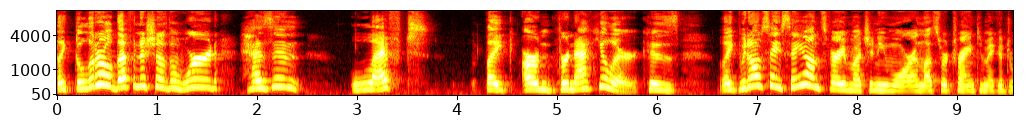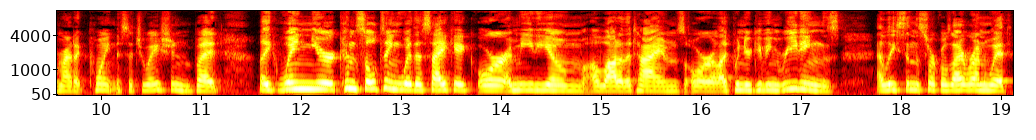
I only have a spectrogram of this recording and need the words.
like, the literal definition of the word hasn't left like our vernacular because like we don't say seance very much anymore unless we're trying to make a dramatic point in a situation but like when you're consulting with a psychic or a medium a lot of the times or like when you're giving readings at least in the circles i run with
